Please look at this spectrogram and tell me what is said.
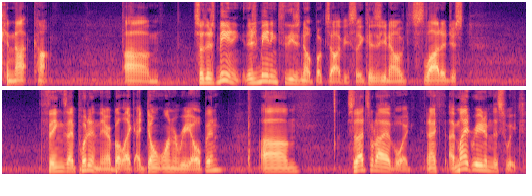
cannot come. Um, so there's meaning. There's meaning to these notebooks, obviously, because you know it's a lot of just things I put in there, but like I don't want to reopen. Um, so that's what I avoid, and I I might read them this week.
